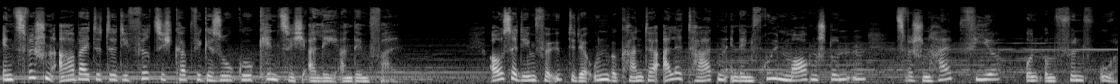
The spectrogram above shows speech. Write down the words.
Inzwischen arbeitete die 40-köpfige Soko Kinzig-Allee an dem Fall. Außerdem verübte der Unbekannte alle Taten in den frühen Morgenstunden zwischen halb vier und um fünf Uhr.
